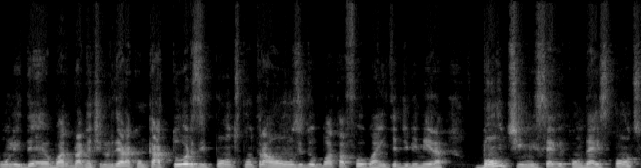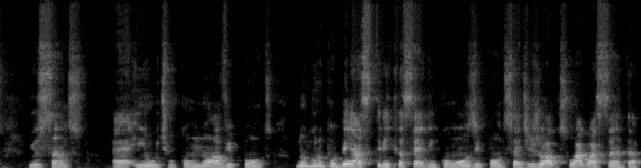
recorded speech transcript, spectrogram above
Um lidera, o Bra- Bragantino lidera com 14 pontos contra 11 do Botafogo. A Inter de Limeira, bom time, segue com 10 pontos. E o Santos, é, em último, com 9 pontos. No grupo B, as Tricas seguem com 11 pontos, 7 jogos. O Água Santa,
